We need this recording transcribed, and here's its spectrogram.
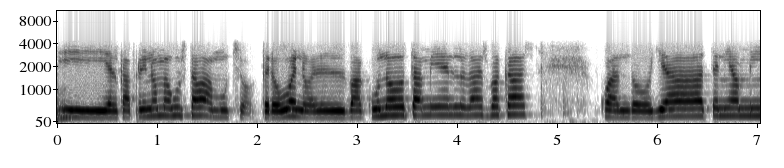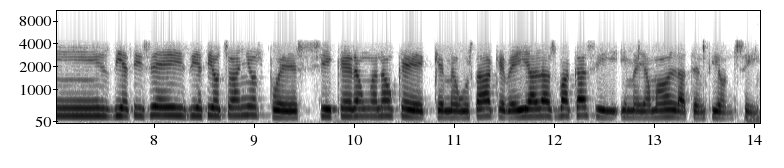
y el caprino me gustaba mucho. Pero bueno, el vacuno también, las vacas, cuando ya tenía mis 16, 18 años, pues sí que era un ganado que, que me gustaba, que veía las vacas y, me llamaban la atención, sí.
